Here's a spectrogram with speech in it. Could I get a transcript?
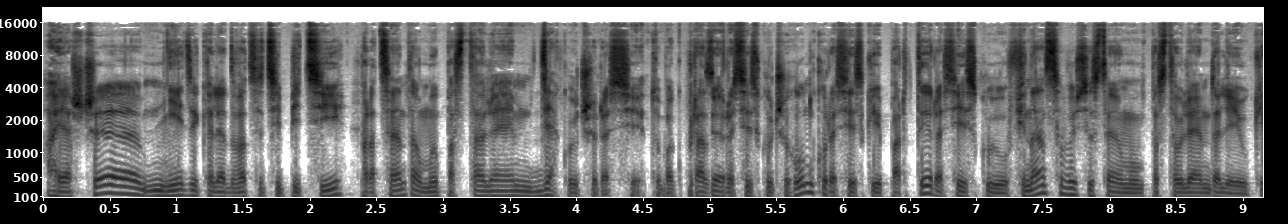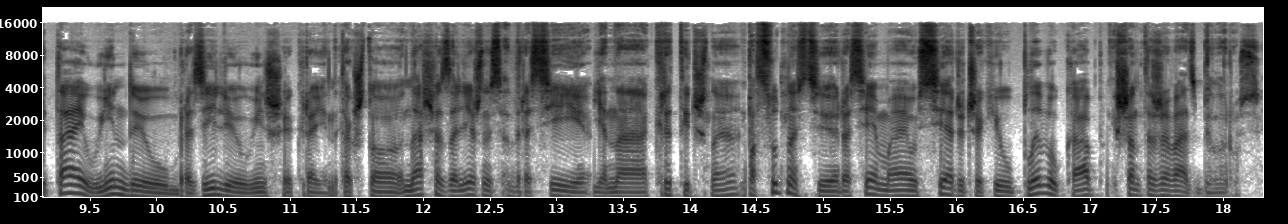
а яшчэ недзе каля 25 процентаў мы пастаўляем дзякуючы Росіі то бок праз расійскую чыгунку расійскія парты расійскую фінансавую сістэму мы пастаўляем далей у Кітай у Індыю у Бразілію у іншыя краіны. Так што наша залежнасць ад Росіі яна крытычная. Па сутнасці Росія мае ўсе рычакі ўплыву каб шантажаваць Беларусь.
